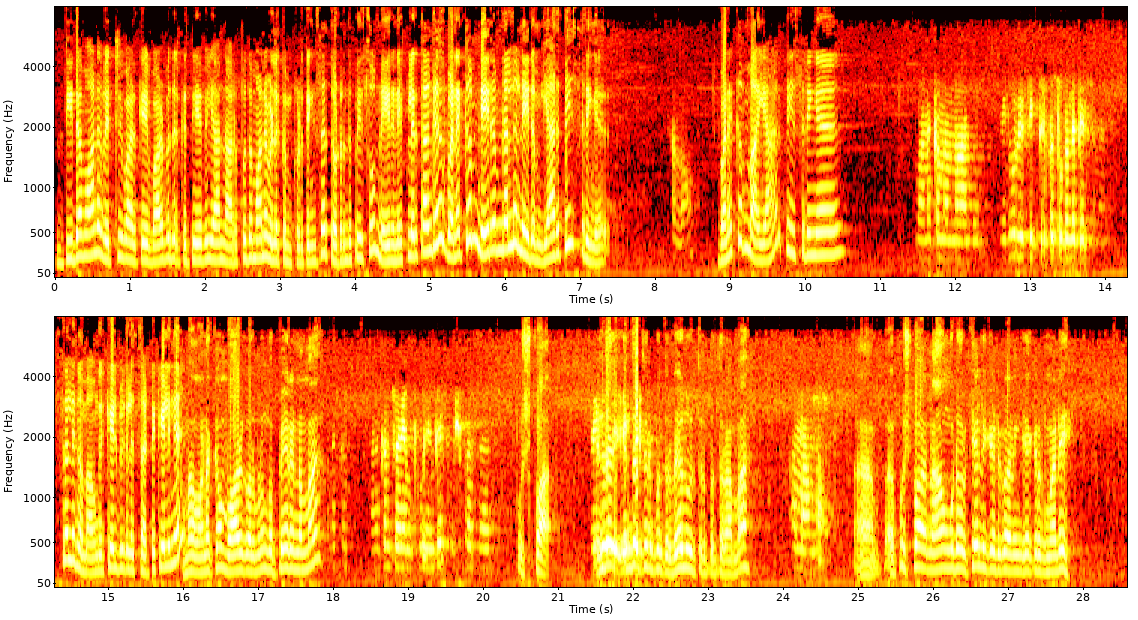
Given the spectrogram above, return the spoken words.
திடமான வெற்றி வாழ்க்கை வாழ்வதற்கு தேவையான அற்புதமான விளக்கம் கொடுத்தீங்க சார். தொடர்ந்து பேசுவோம். நேர இணைப்புல இருக்காங்க. வணக்கம். நேரம் நல்ல நேரம். யாரு பேசுறீங்க? ஹலோ. வணக்கம்மா யார் பேசுறீங்க? வணக்கம் மேம். நான் வேலூர் டிஸ்ட்ரிக்ட் திருப்பத்தூர்லேருந்து பேசுகிறேன் சொல்லுங்கம்மா. உங்க கேள்விகளை சட்டு கேளுங்க. அம்மா வணக்கம். வாழ்க உங்கள் பேர் என்னம்மா? வணக்கம். வணக்கம் சார். என் பேர் புஷ்பா சார். புஷ்பா. எந்த எந்த திருப்பத்தூர்? வேலூர் திருப்பத்தூராம்மா ஆமாம் ஆமாம் ஆ, புஷ்பா நான் உங்கள்கிட்ட ஒரு கேள்வி கேட்டுக்குவா நீங்கள் கேட்குறதுக்கு முன்னாடி ஓகே சொல்லுங்க சார் ஆ,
